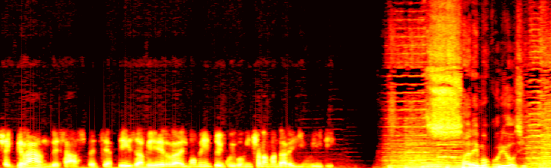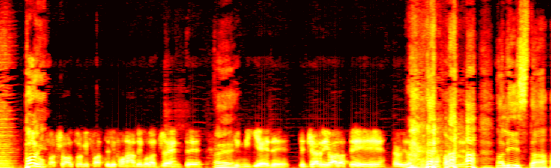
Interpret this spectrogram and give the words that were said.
C'è grande suspense e attesa per il momento in cui cominciano a mandare gli inviti. Saremo curiosi. Poi... Io non faccio altro che fare telefonate con la gente eh. che mi chiede: Ti è già arrivata a te? la lista,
